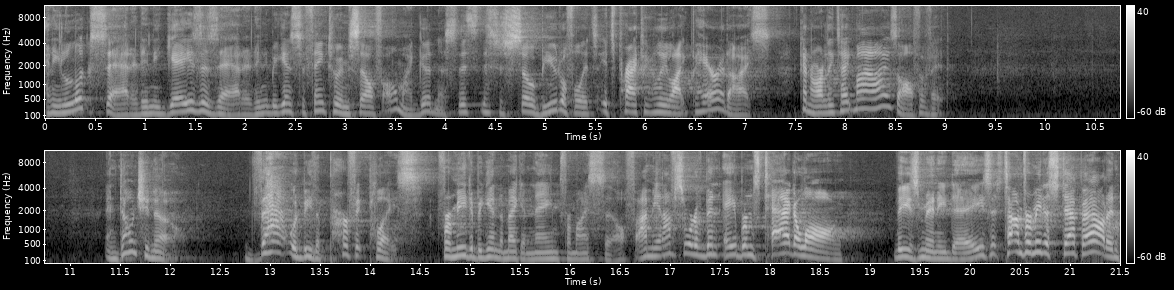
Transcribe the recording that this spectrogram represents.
And he looks at it and he gazes at it and he begins to think to himself, oh my goodness, this, this is so beautiful. It's, it's practically like paradise. I can hardly take my eyes off of it. And don't you know, that would be the perfect place for me to begin to make a name for myself. I mean, I've sort of been Abram's tag along these many days. It's time for me to step out and,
